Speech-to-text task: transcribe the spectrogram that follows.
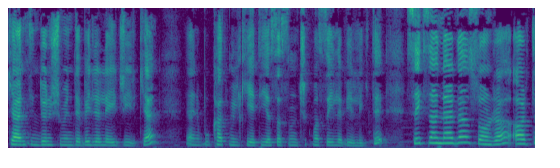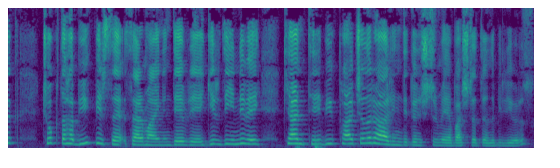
kentin dönüşümünde belirleyiciyken yani bu kat mülkiyeti yasasının çıkmasıyla birlikte 80'lerden sonra artık çok daha büyük bir sermayenin devreye girdiğini ve kenti büyük parçalar halinde dönüştürmeye başladığını biliyoruz.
